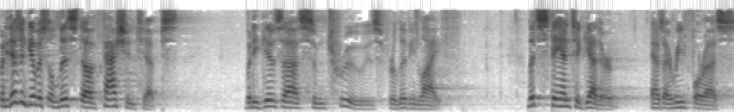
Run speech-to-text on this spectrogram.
But he doesn't give us a list of fashion tips, but he gives us some truths for living life. Let's stand together as I read for us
